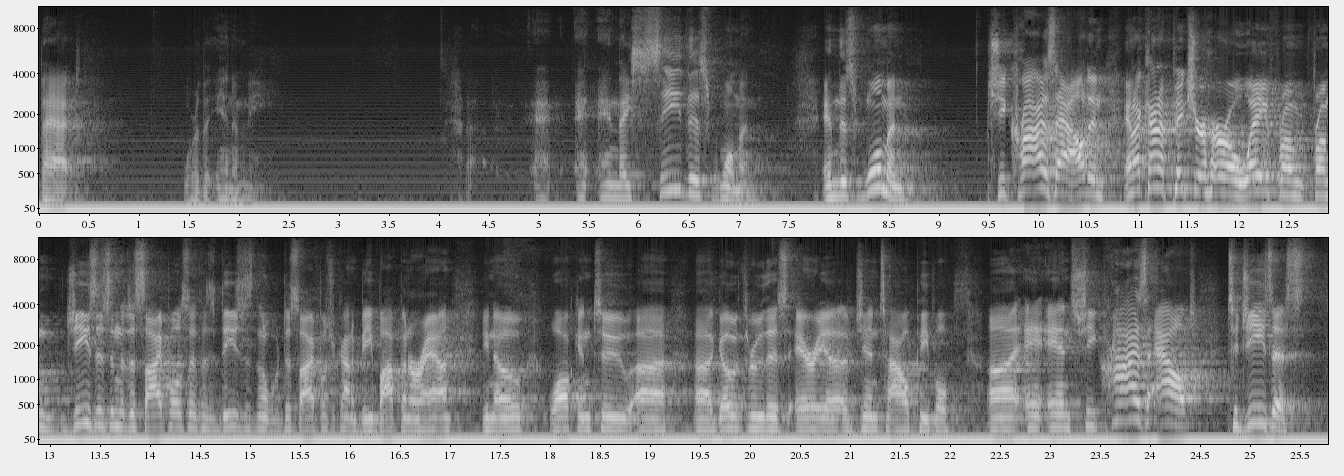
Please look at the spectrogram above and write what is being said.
that were the enemy. And they see this woman, and this woman she cries out, and, and I kind of picture her away from, from Jesus and the disciples. As Jesus and the disciples are kind of bebopping around, you know, walking to uh, uh, go through this area of Gentile people. Uh, and, and she cries out to Jesus,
